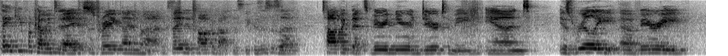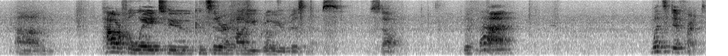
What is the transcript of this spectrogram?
thank you for coming today. This is great. I'm uh, excited to talk about this because this is a topic that's very near and dear to me and is really a very um, powerful way to consider how you grow your business. So, with that, what's different?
